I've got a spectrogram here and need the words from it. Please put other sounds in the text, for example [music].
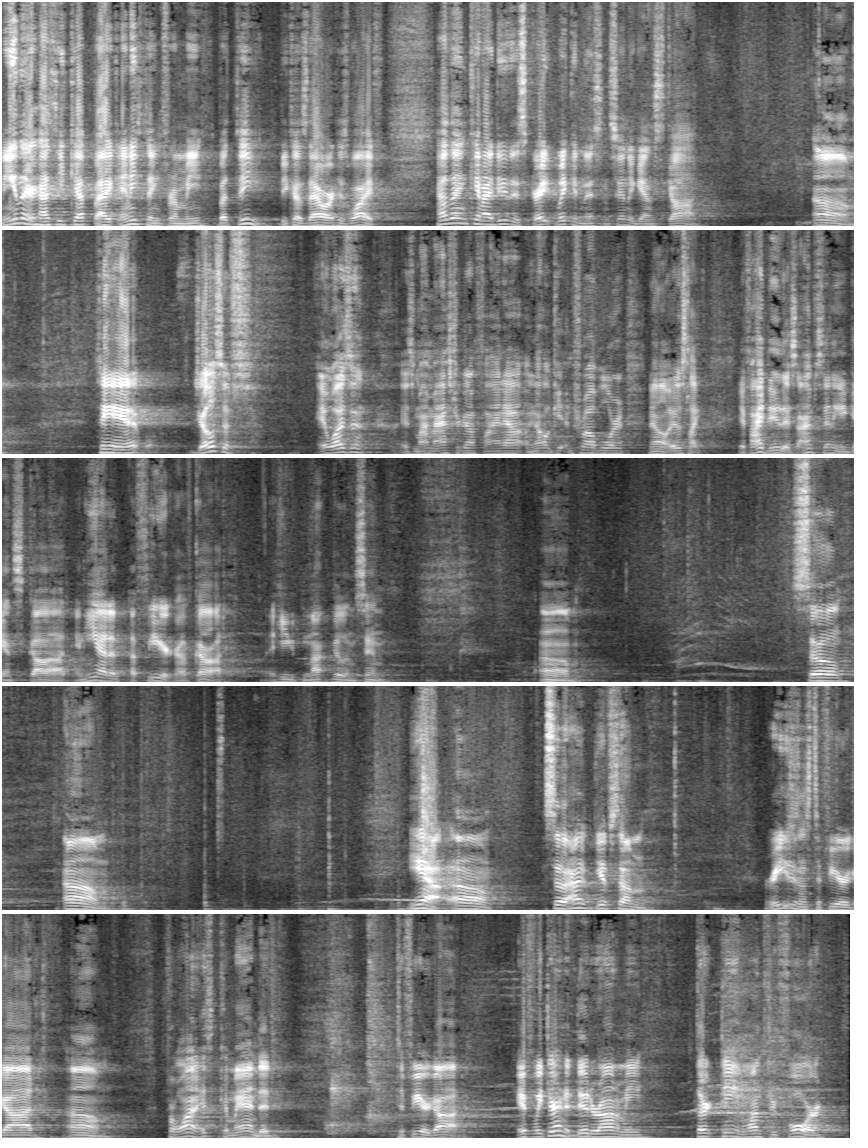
Neither hath he kept back anything from me but thee, because thou art his wife. How then can I do this great wickedness and sin against God? Um, see, it, Joseph's, it wasn't, is my master going to find out and I'll get in trouble? Or No, it was like, if I do this, I'm sinning against God. And he had a, a fear of God that he would not go and sin. Um, so, um, yeah, um, so I'll give some reasons to fear God. Um, for one, it's commanded to fear God. If we turn to Deuteronomy 13, 1 through 4,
